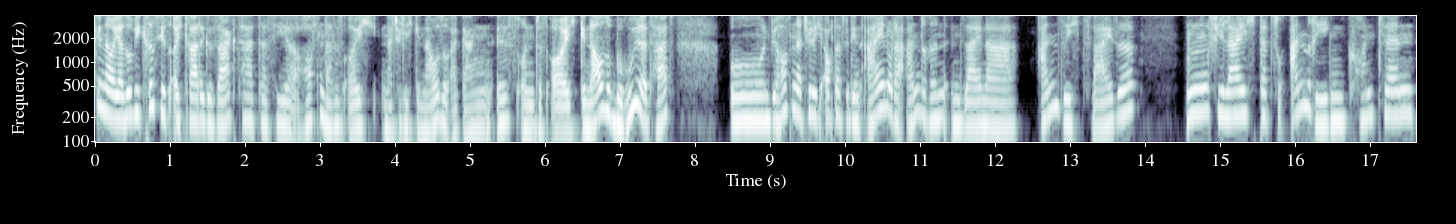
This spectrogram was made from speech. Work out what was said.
Genau, ja, so wie Chrissy es euch gerade gesagt hat, dass wir hoffen, dass es euch natürlich genauso ergangen ist und es euch genauso berührt hat. Und wir hoffen natürlich auch, dass wir den ein oder anderen in seiner Ansichtsweise hm, vielleicht dazu anregen konnten,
